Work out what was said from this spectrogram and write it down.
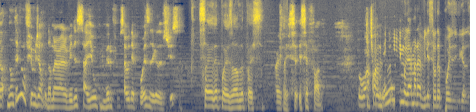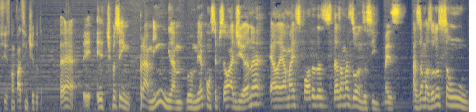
eu- não teve um filme de, da Mulher Maravilha, saiu, o primeiro filme saiu depois da Liga da Justiça? Saiu depois, um ano depois. Isso, isso é foda. O Que, tipo, Aquaman e Mulher Maravilha saiu depois de Liga da Justiça, não faz sentido. É, e, e, tipo assim, pra mim, na minha concepção, a Diana, ela é a mais foda das, das Amazonas, assim, mas as Amazonas são,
